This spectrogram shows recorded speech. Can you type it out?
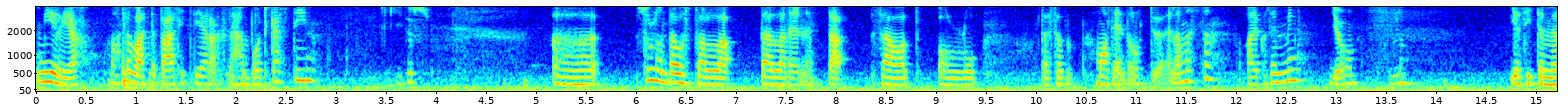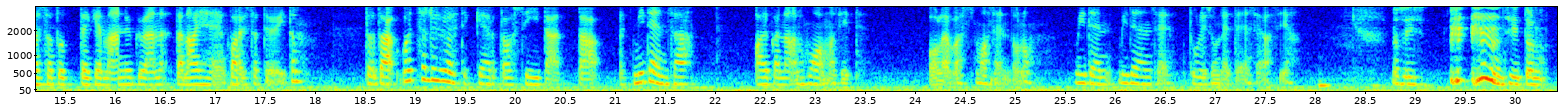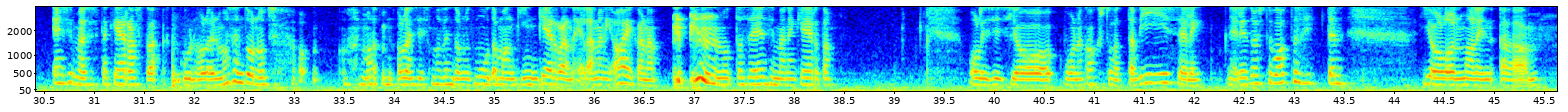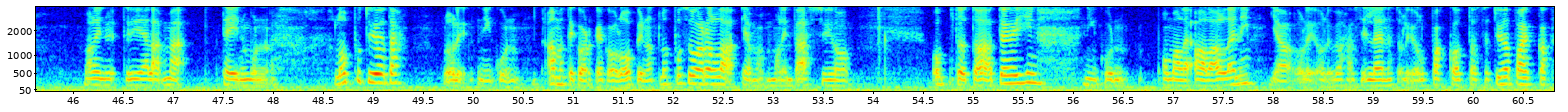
Mirja, mahtavaa, että pääsit vieraaksi tähän podcastiin. Kiitos. Uh, sulla on taustalla tällainen, että sä oot ollut, tai sä oot masentunut työelämässä aikaisemmin. Joo, kyllä. Ja sitten myös satut tekemään nykyään tämän aiheen parissa töitä. Tota, voit sä lyhyesti kertoa siitä, että, että miten sä aikanaan huomasit olevas masentunut? Miten, miten se tuli sun eteen se asia? No siis siitä on ensimmäisestä kerrasta, kun olen masentunut, ma, olen siis masentunut muutamankin kerran elämäni aikana, mutta se ensimmäinen kerta oli siis jo vuonna 2005, eli 14 vuotta sitten, jolloin mä olin, ää, mä olin vielä, mä tein mun lopputyötä, mulla oli niin kuin ammattikorkeakouluopinnot loppusuoralla ja mä, mä olin päässyt jo op, tota, töihin niin kuin omalle alalleni ja oli, oli vähän silleen, että oli ollut pakko ottaa se työpaikka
